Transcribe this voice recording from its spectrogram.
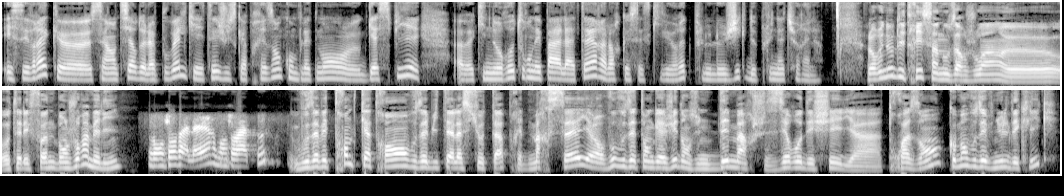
Et c'est vrai que c'est un tiers de la poubelle qui a été jusqu'à présent complètement euh, gaspillé, euh, qui ne retournait pas à la terre, alors que c'est ce qu'il y aurait de plus logique, de plus naturel. Alors une auditrice hein, nous a rejoint euh, au téléphone. Bonjour Amélie. Bonjour Valère, bonjour à tous. Vous avez 34 ans, vous habitez à La Ciotat, près de Marseille. Alors vous, vous êtes engagé dans une démarche zéro déchet il y a trois ans. Comment vous est venu le déclic?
